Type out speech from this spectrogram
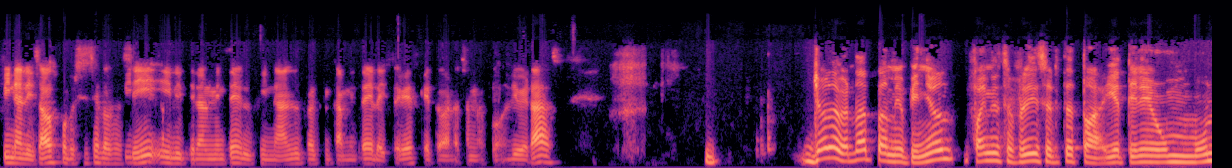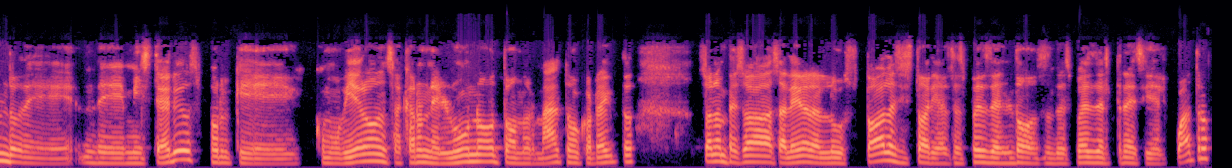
finalizados, por decirlo así, y literalmente el final prácticamente de la historia es que todas las armas fueron liberadas. Yo, la verdad, para mi opinión, Final Fantasy ahorita todavía tiene un mundo de, de misterios porque, como vieron, sacaron el 1, todo normal, todo correcto. Solo empezó a salir a la luz todas las historias después del 2, después del 3 y el 4,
